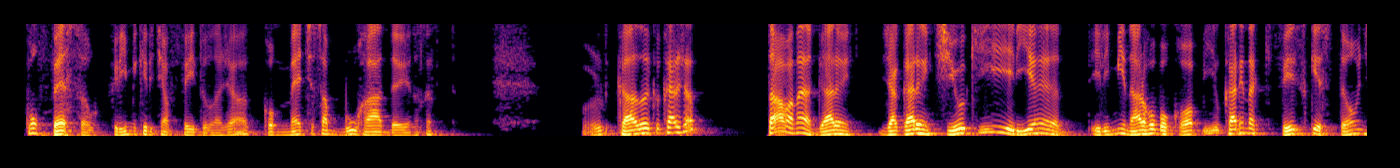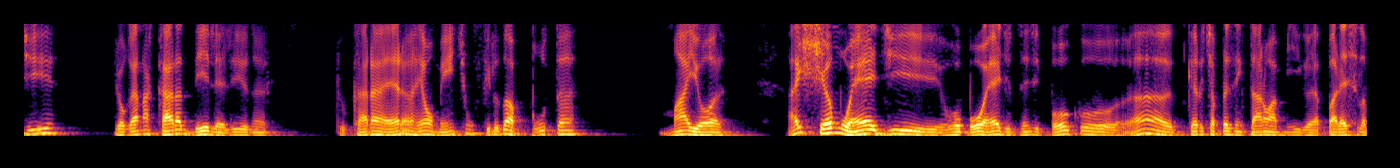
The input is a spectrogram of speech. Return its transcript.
confessa o crime que ele tinha feito lá. Já comete essa burrada aí. Né? Por causa que o cara já tava, né? Já garantiu que iria eliminar o Robocop e o cara ainda fez questão de jogar na cara dele ali, né? Que o cara era realmente um filho da puta maior. Aí chama o Ed, robô Ed, 200 e pouco. Ah, quero te apresentar um amigo. Aí aparece lá.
